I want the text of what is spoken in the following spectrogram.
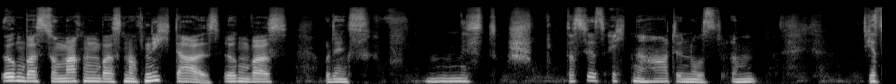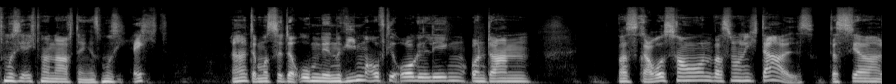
irgendwas zu machen, was noch nicht da ist. Irgendwas, wo du denkst, Mist, das ist jetzt echt eine harte Nuss. Ähm, jetzt muss ich echt mal nachdenken. Jetzt muss ich echt, ja, da musst du da oben den Riemen auf die Orgel legen und dann was raushauen, was noch nicht da ist. Das ist ja,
